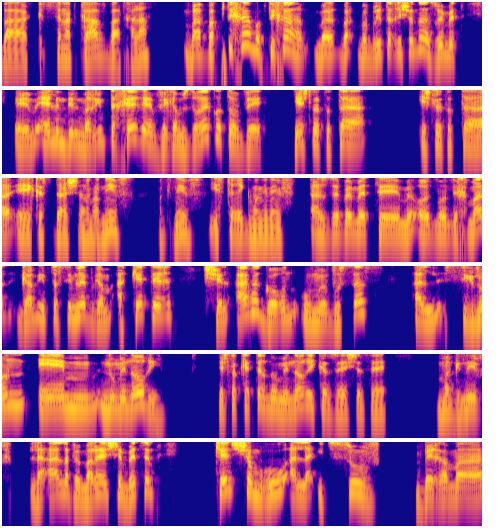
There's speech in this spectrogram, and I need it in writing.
בסצנת קרב בהתחלה? בפתיחה בפתיחה בברית הראשונה אז רואים את אמ, אלנדיל מרים את החרב וגם זורק אותו ויש לו את אותה יש לו את אותה אה, קסדה שם. מגניב מגניב איסטריג מגניב. אז זה באמת uh, מאוד מאוד נחמד גם אם תשים לב גם הכתר של אראגורן הוא מבוסס על סגנון um, נומנורי. יש לו כתר נומנורי כזה שזה מגניב לאללה ומראה שהם בעצם כן שמרו על העיצוב ברמה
